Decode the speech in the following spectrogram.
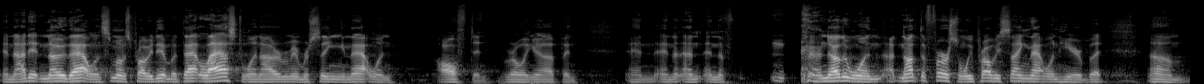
and I didn't know that one. Some of us probably didn't, but that last one, I remember singing that one often growing up. And and and and, and the another one, not the first one. We probably sang that one here, but um,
